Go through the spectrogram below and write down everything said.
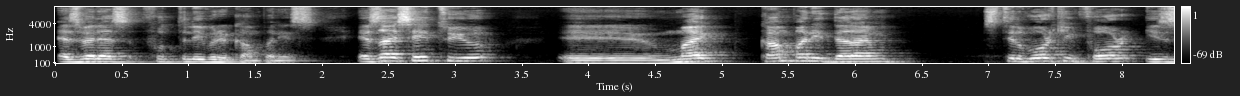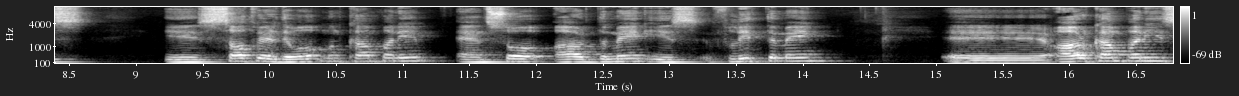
as well as food delivery companies. As I said to you, uh, my company that I'm still working for is is software development company and so our domain is fleet domain uh, our company's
